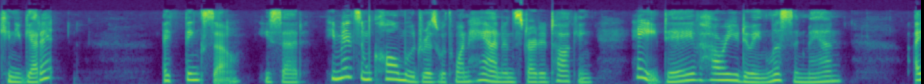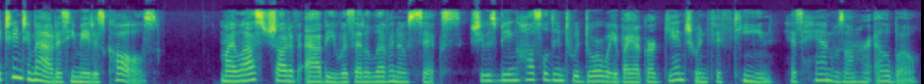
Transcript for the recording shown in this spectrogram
Can you get it? I think so, he said. He made some call mudras with one hand and started talking. Hey, Dave, how are you doing? Listen, man. I tuned him out as he made his calls. My last shot of Abby was at 11.06. She was being hustled into a doorway by a gargantuan 15. His hand was on her elbow.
